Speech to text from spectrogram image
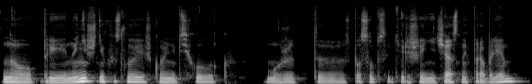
Но при нынешних условиях школьный психолог может э, способствовать решению частных проблем,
